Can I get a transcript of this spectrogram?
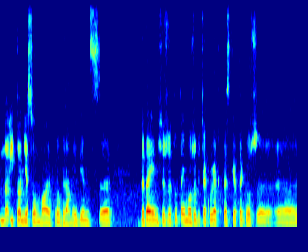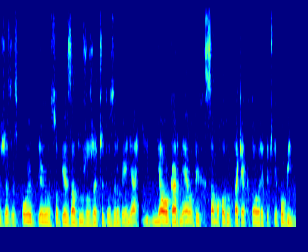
No i to nie są małe programy, więc e, wydaje mi się, że tutaj może być akurat kwestia tego, że, e, że zespoły biorą sobie za dużo rzeczy do zrobienia i nie ogarniają tych samochodów tak, jak teoretycznie powinni.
